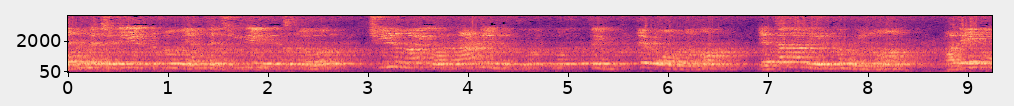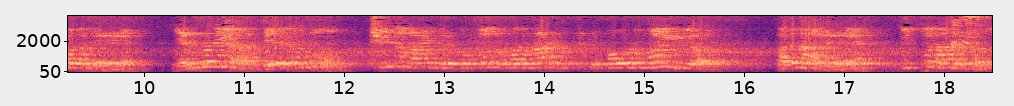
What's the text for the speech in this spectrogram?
எந்த செடி இருக்கட்டும் எந்த ஜீவி இருக்கட்டும் க்ஷீணமாகி ஒரு நாள் இந்த பூத்தை விட்டுட்டே போகணும்? எத்தனால இருக்க முடியும்? அதே போலவே என்னுடைய தேகமும் க்ஷீணமாயிட்டு இருக்கும் போது ஒரு நாள் விட்டுட்டு போகணுமா இல்லையோ? அதனால இப்ப நான் சொல்ல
